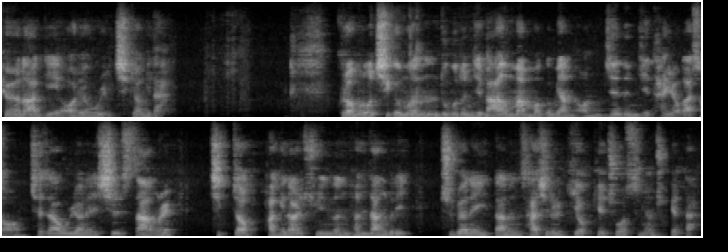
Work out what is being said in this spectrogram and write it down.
표현하기 어려울 지경이다. 그러므로 지금은 누구든지 마음만 먹으면 언제든지 달려가서 제자 훈련의 실상을 직접 확인할 수 있는 현장들이 주변에 있다는 사실을 기억해 주었으면 좋겠다.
